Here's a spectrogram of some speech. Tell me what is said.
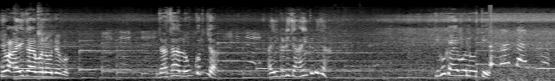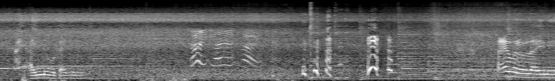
ती आई काय बनवते बघ. जा जा लवकर जा. आई इकडे जा आई इकडे जा. ती बघ काय बनवते. आईने बघ काय बनवलं काय बनवलं आईने?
